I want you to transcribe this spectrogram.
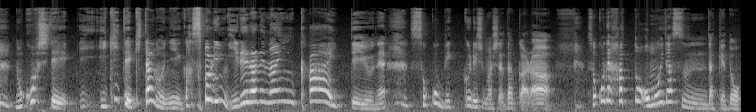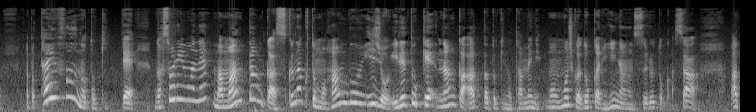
残して生きてきたのにガソリン入れられないんかいっていうね。そこびっくりしました。だからそこでハッと思い出すんだけどやっぱ台風の時ってガソリンはね、まあ、満タンか少なくとも半分以上入れとけなんかあった時のためにももしくはどっかに避難するとかさあっ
